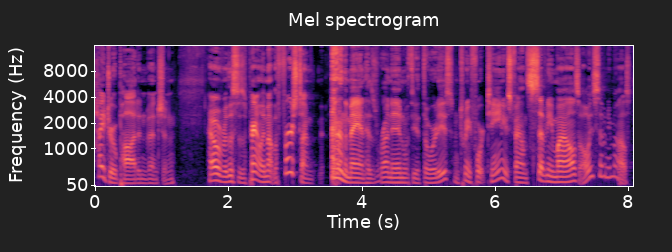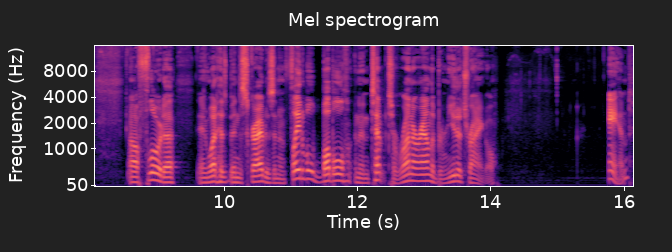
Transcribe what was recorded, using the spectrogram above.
hydropod invention. However, this is apparently not the first time the man has run in with the authorities. In 2014, he was found 70 miles, always 70 miles, off Florida in what has been described as an inflatable bubble in an attempt to run around the Bermuda Triangle. And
